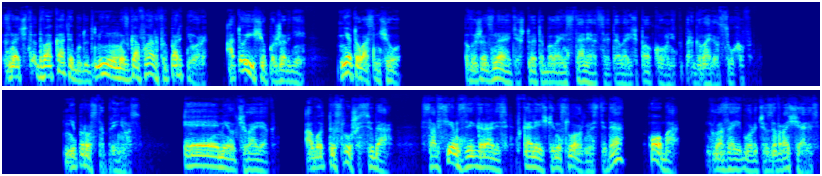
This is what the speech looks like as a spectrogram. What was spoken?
Значит, адвокаты будут минимум из гафаров и партнеры, а то еще пожирней. Нет у вас ничего. Вы же знаете, что это была инсталляция, товарищ полковник, проговорил Сухов не просто принес. Э, мил человек, а вот ты слушай сюда. Совсем заигрались в колечки на сложности, да? Оба. Глаза Егорыча завращались.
